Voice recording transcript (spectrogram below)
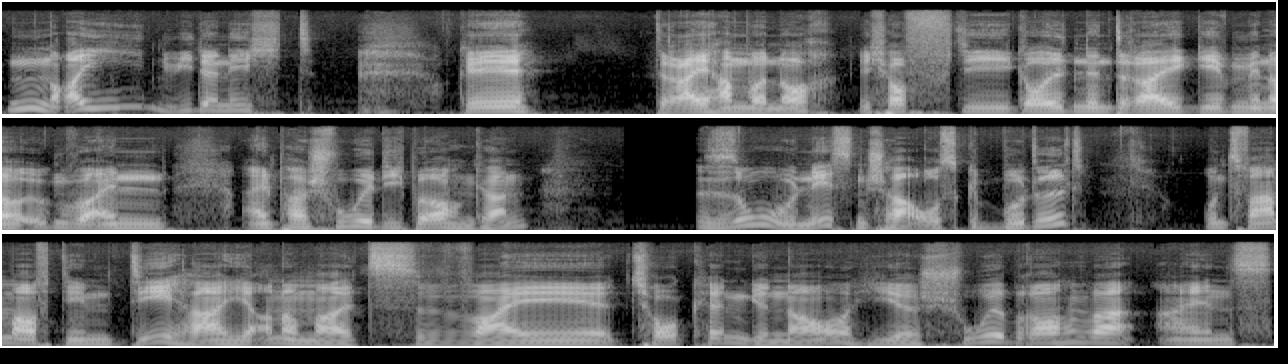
Nein, wieder nicht. Okay, drei haben wir noch. Ich hoffe, die goldenen drei geben mir noch irgendwo ein, ein paar Schuhe, die ich brauchen kann. So, nächsten Char ausgebuddelt. Und zwar haben wir auf dem DH hier auch nochmal zwei Token, genau. Hier Schuhe brauchen wir. Eins,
